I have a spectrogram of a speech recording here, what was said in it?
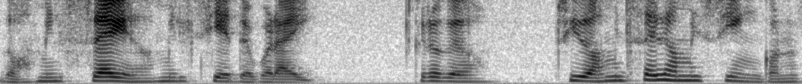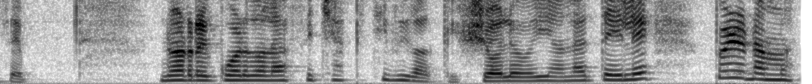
2006, 2007, por ahí. Creo que sí, 2006, 2005, no sé. No recuerdo la fecha específica que yo lo veía en la tele, pero era más,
